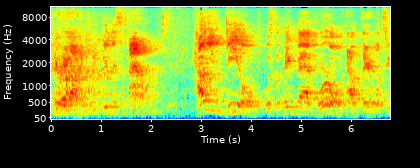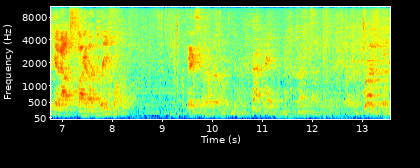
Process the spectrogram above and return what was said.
periodically in this town. How do you deal with the big bad world out there once you get outside our green bubble? Basically. Great. Question.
